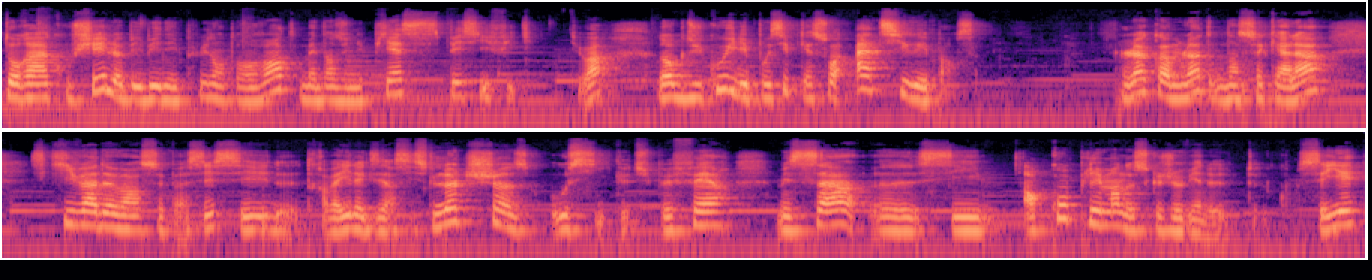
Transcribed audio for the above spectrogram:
tu auras accouché, le bébé n'est plus dans ton ventre mais dans une pièce spécifique. Tu vois Donc du coup, il est possible qu'elle soit attirée par ça. L'un comme l'autre, dans ce cas-là, ce qui va devoir se passer, c'est de travailler l'exercice. L'autre chose aussi que tu peux faire, mais ça, euh, c'est en complément de ce que je viens de te conseiller,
